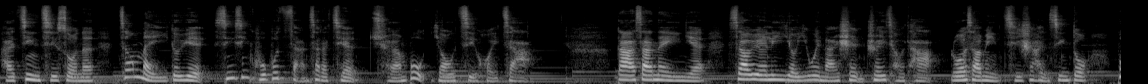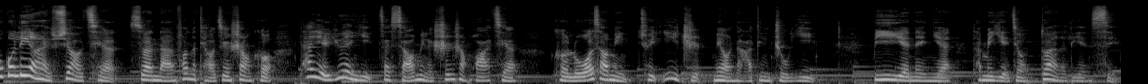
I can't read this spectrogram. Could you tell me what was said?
还尽其所能将每一个月辛辛苦苦攒下的钱全部邮寄回家。大三那一年，校园里有一位男生追求她，罗小敏其实很心动。不过恋爱需要钱，虽然男方的条件尚可，他也愿意在小敏的身上花钱，可罗小敏却一直没有拿定主意。毕业那年，他们也就断了联系。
